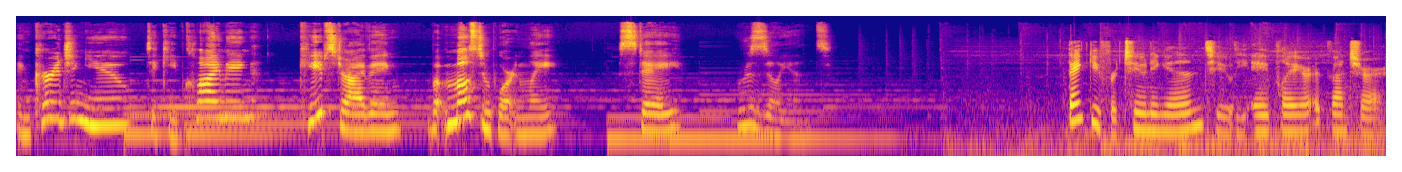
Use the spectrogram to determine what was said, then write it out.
encouraging you to keep climbing, keep striving, but most importantly, stay resilient. Thank you for tuning in to the A Player Adventure.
